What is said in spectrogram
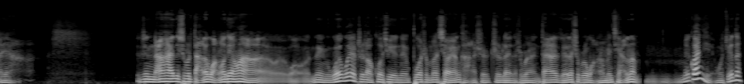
哎呀。这男孩子是不是打了网络电话？我那个我我也知道，过去那拨什么校园卡是之类的，是不是？大家觉得是不是网上没钱了？嗯，没关系，我觉得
